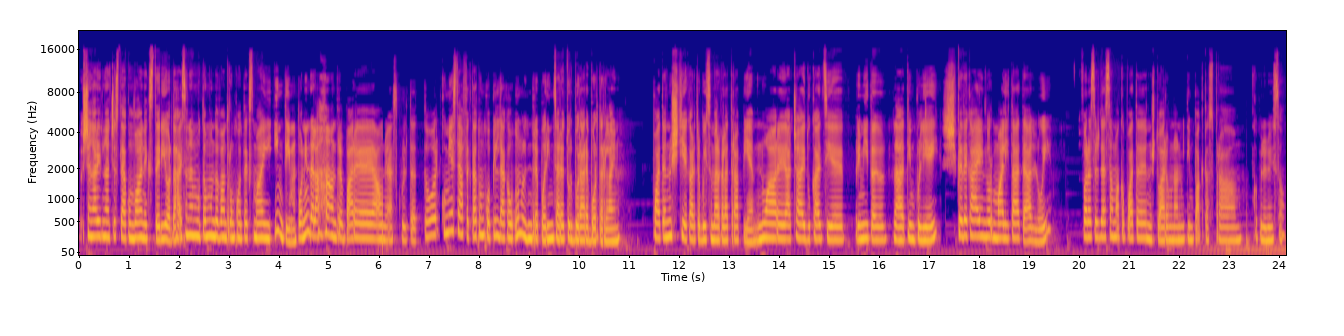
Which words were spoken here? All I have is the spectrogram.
scenarii din acestea cumva în exterior, dar hai să ne mutăm undeva într-un context mai intim. Pornind de la întrebare a unui ascultător, cum este afectat un copil dacă unul dintre părinți are tulburare borderline? Poate nu știe că ar trebui să meargă la terapie, nu are acea educație primită la timpul ei și crede că aia e normalitatea lui, fără să-și dea seama că poate, nu știu, are un anumit impact asupra copilului său.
